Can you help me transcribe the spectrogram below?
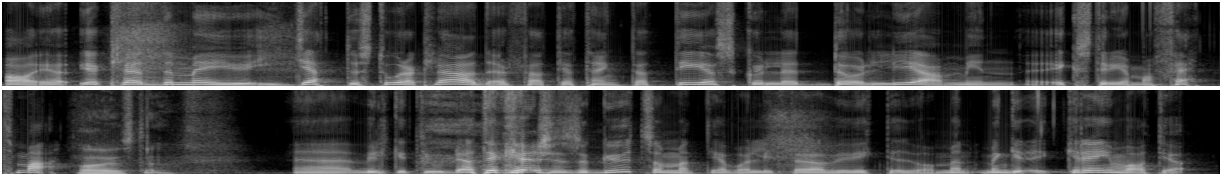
ja, jag, jag klädde mig ju i jättestora kläder för att jag tänkte att det skulle dölja min extrema fetma. Ja, just det. Eh, vilket gjorde att jag kanske såg ut som att jag var lite överviktig då. Men, men gre- grejen var att jag,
